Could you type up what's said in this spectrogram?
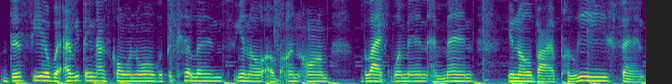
this year with everything that's going on with the killings you know of unarmed black women and men you know, by police and,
